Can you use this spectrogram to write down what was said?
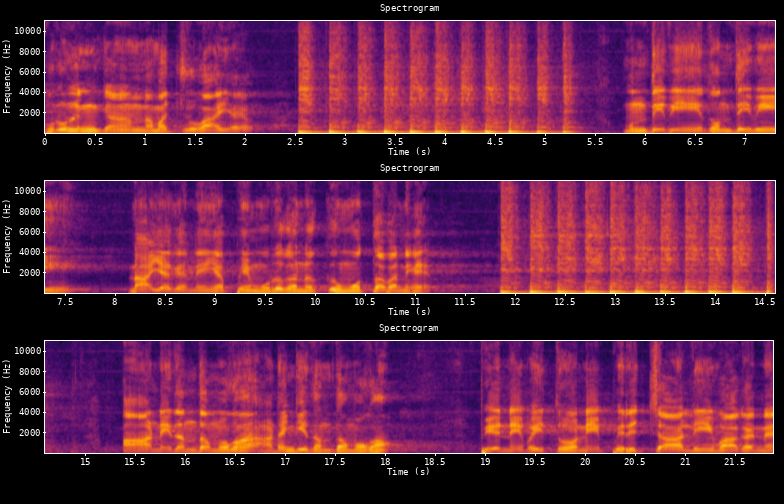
குருலிங்க நமச்சுவாய. முந்திவி தொந்திவி நாயகனே அப்பே முருகனுக்கு மூத்தவனே. ஆணை தந்த முகம் அடங்கி தந்த முகம். பேனை வைத்தோனே பெருச்சாலி வாகனே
